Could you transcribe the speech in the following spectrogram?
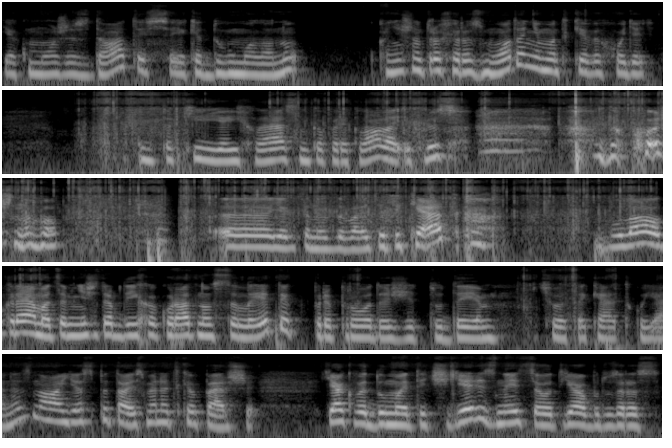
як може здатися, як я думала. Ну, звісно, трохи розмотані мотки виходять. Такі я їх лесенько переклала. І плюс до кожного, е, як це називається, етикетка була окрема. Це мені ще треба їх акуратно вселити при продажі туди, в цю етикетку. Я не знаю, я спитаюсь, в мене таке вперше. Як ви думаєте, чи є різниця? От я буду зараз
